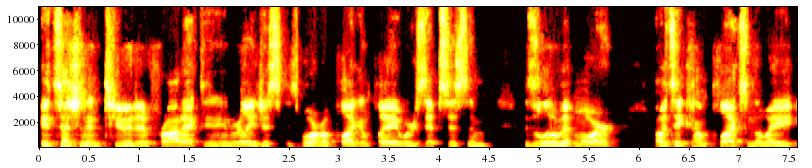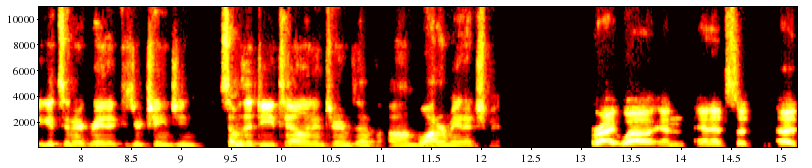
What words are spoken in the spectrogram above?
it's such an intuitive product and, and, really just, it's more of a plug and play where zip system is a little bit more, I would say complex in the way it gets integrated because you're changing some of the detailing in terms of um, water management. Right. Well, and and it's a, a,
